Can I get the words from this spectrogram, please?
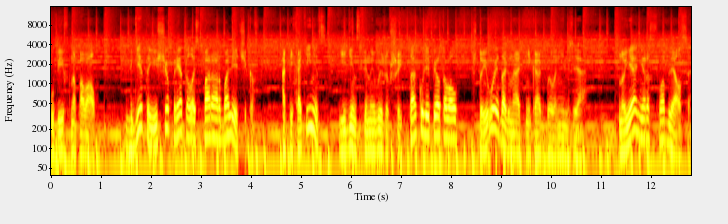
убив на повал. Где-то еще пряталась пара арбалетчиков, а пехотинец, единственный выживший, так улепетывал, что его и догнать никак было нельзя. Но я не расслаблялся.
